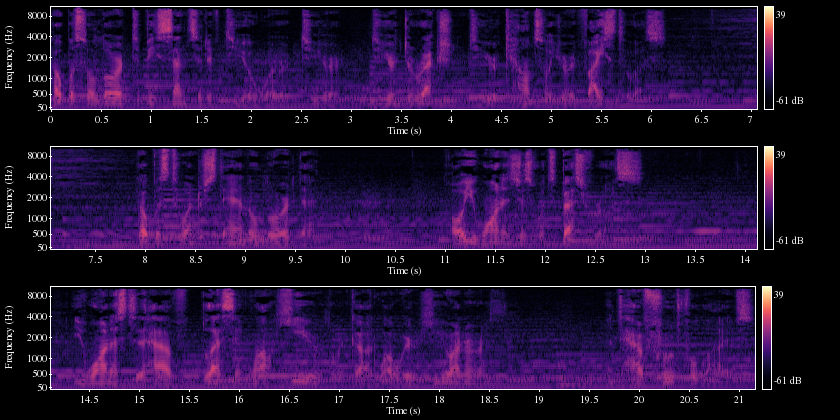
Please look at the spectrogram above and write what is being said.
help us, O Lord, to be sensitive to your word, to your to your direction, to your counsel, your advice to us. Help us to understand, O Lord, that all you want is just what's best for us. You want us to have blessing while here, Lord God, while we're here on earth, and to have fruitful lives,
